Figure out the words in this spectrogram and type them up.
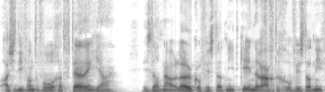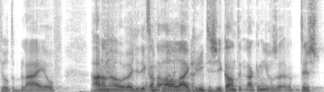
als je die van tevoren gaat vertellen, denk je, ja, is dat nou leuk of is dat niet kinderachtig of is dat niet veel te blij of I don't know, weet je, die kan er allerlei kritische, je kan het, laat ik in ieder geval zeggen, het is,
